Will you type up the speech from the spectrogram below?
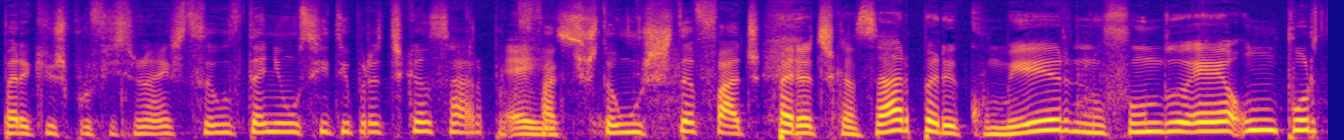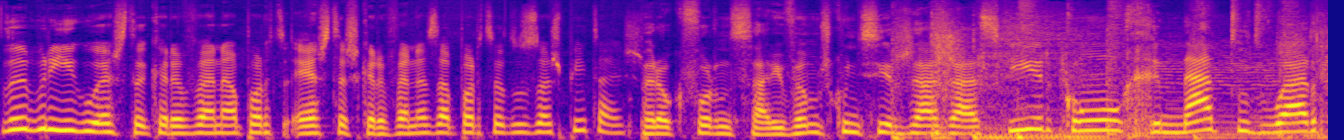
para que os profissionais de saúde tenham um sítio para descansar, porque É de facto isso. estão estafados. Para descansar, para comer, no fundo é um porto de abrigo esta caravana porta, estas caravanas à porta dos hospitais. Para o que for necessário, vamos conhecer já já a seguir com Renato Duarte,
